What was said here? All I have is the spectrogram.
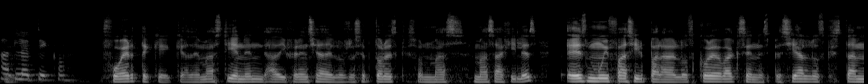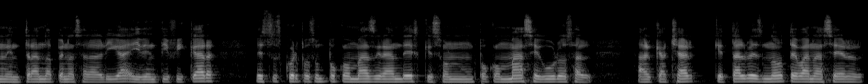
atlético fuerte que, que, además tienen a diferencia de los receptores que son más, más ágiles es muy fácil para los corebacks en especial los que están entrando apenas a la liga identificar estos cuerpos un poco más grandes que son un poco más seguros al, al cachar que tal vez no te van a hacer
